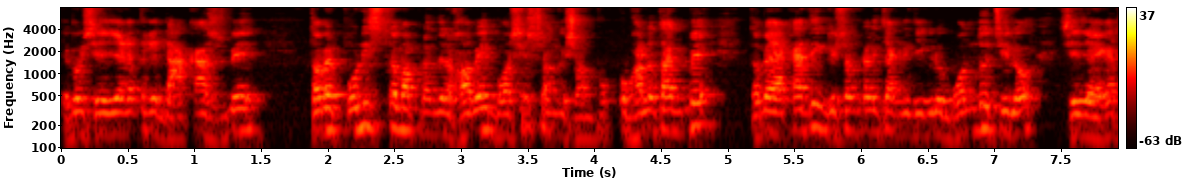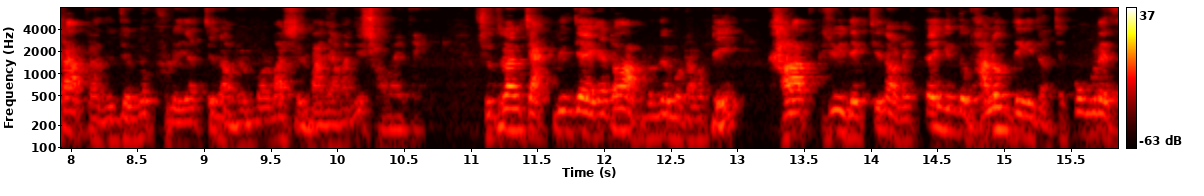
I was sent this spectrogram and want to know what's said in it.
এবং সেই জায়গা থেকে ডাক আসবে। তবে পরিশ্রম আপনাদের হবে, বসের সঙ্গে সম্পর্ক ভালো থাকবে। তবে একাধিক বেসরকারি চাকরি যেগুলো বন্ধ ছিল, সেই জায়গাটা আপনাদের জন্য খুলে যাচ্ছে নভেম্বর মাসের মাঝামাঝি সময় থেকে। সুতরাং চাকরির জায়গাটাও আপনাদের মোটামুটি খারাপ কিছুই দেখছি না, অনেকটাই কিন্তু ভালোর দিকে যাচ্ছে প্রোগ্রেস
